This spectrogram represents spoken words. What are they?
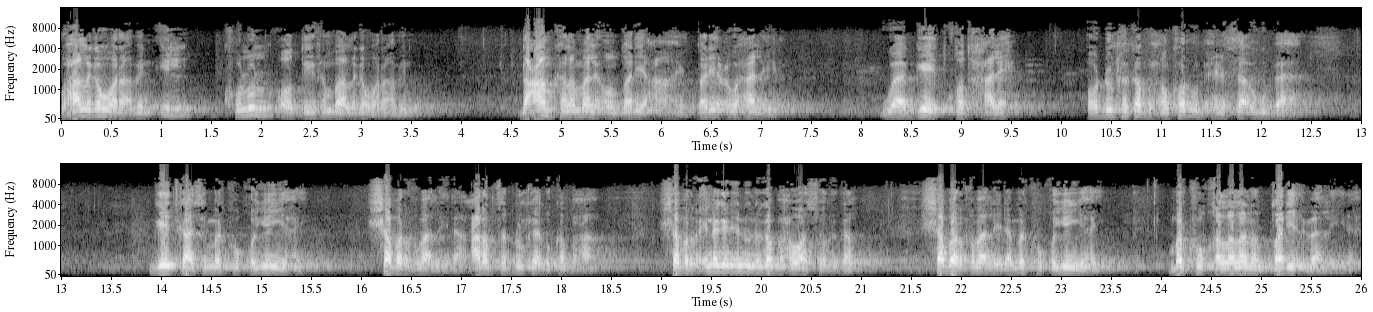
waxaa laga waraabin il kulul oo diiran baa laga waraabin dacaam kale male oon dariica ahayn dariicu waxaa la yidhi waa geed qodxa leh oo dhulka ka baxoon kor u bixina saa ugu baaha geedkaasi markuu qoyan yahay shabarq baa la yidhaha carabta dhulkeedu ka baxaa shabarq inagana inuu naga baxo waa suuragal shabarq baa la yidhaha markuu qoyan yahay markuu qalalana dariic baa la yidhaha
